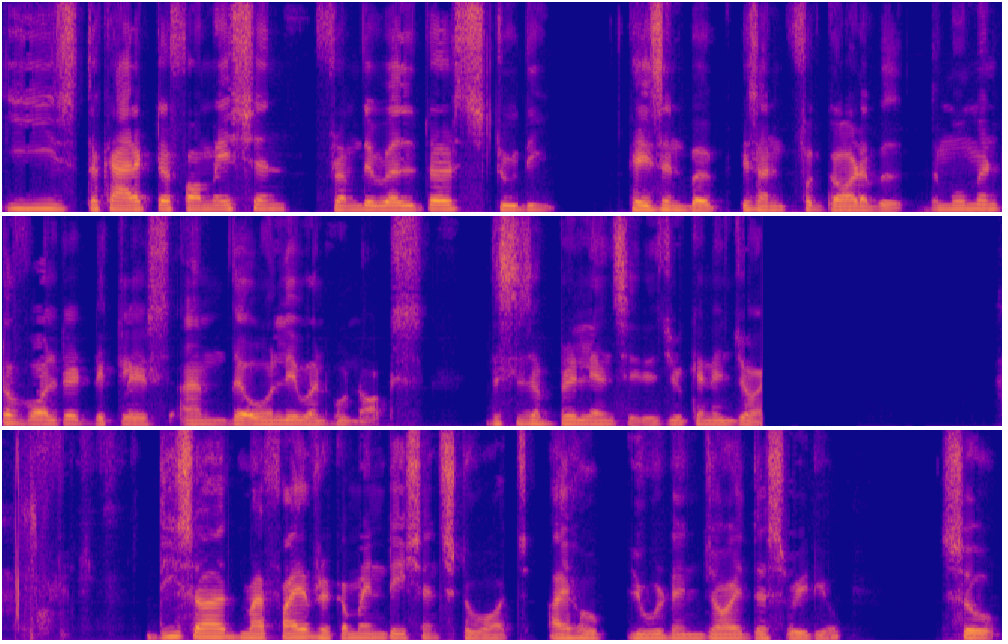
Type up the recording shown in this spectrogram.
Is the character formation from the Walters to the Heisenberg is unforgettable. The moment of Walter declares, I'm the only one who knocks. This is a brilliant series you can enjoy. These are my 5 recommendations to watch. I hope you would enjoy this video. So,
